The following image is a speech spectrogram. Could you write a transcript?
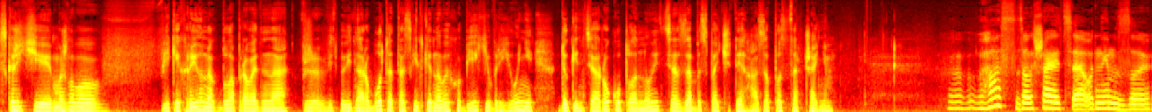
Скажіть, можливо, в яких районах була проведена відповідна робота, та скільки нових об'єктів в регіоні до кінця року планується забезпечити газопостачанням? Е, Газ залишається одним з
